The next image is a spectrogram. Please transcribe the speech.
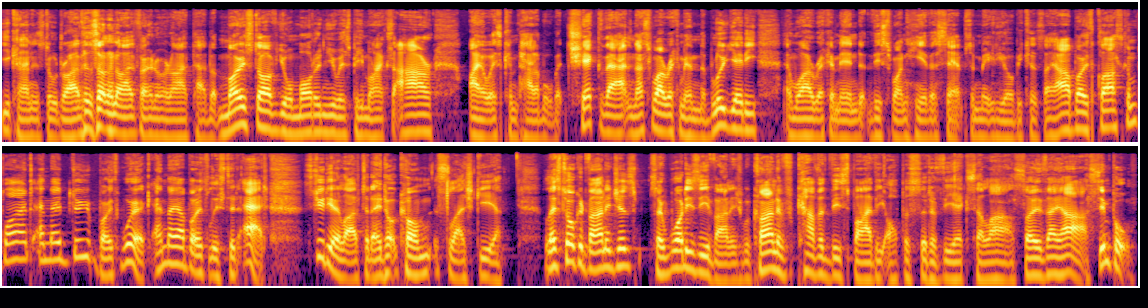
you can't install drivers on an iPhone or an iPad, but most of your modern USB mics are iOS compatible. But check that, and that's why I recommend the Blue Yeti and why I recommend this one here, the Samson Meteor, because they are both class compliant and they do both work, and they are both listed at studiolivetoday.com slash gear. Let's talk advantages. So what is the advantage? We've kind of covered this by the opposite of the XLR. So they are simple.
